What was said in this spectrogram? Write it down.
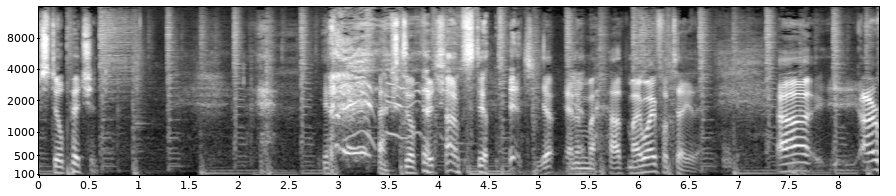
Still pitching. Yeah, I'm still pitching. I'm still pitching. Yep, and my, uh, my wife will tell you that. Uh, our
